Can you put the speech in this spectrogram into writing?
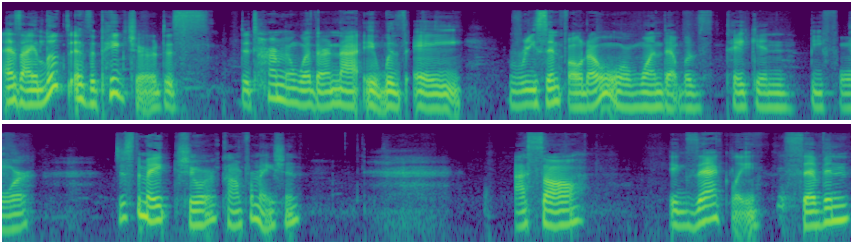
As I looked at the picture to determine whether or not it was a recent photo or one that was taken before, just to make sure, confirmation, I saw exactly seven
